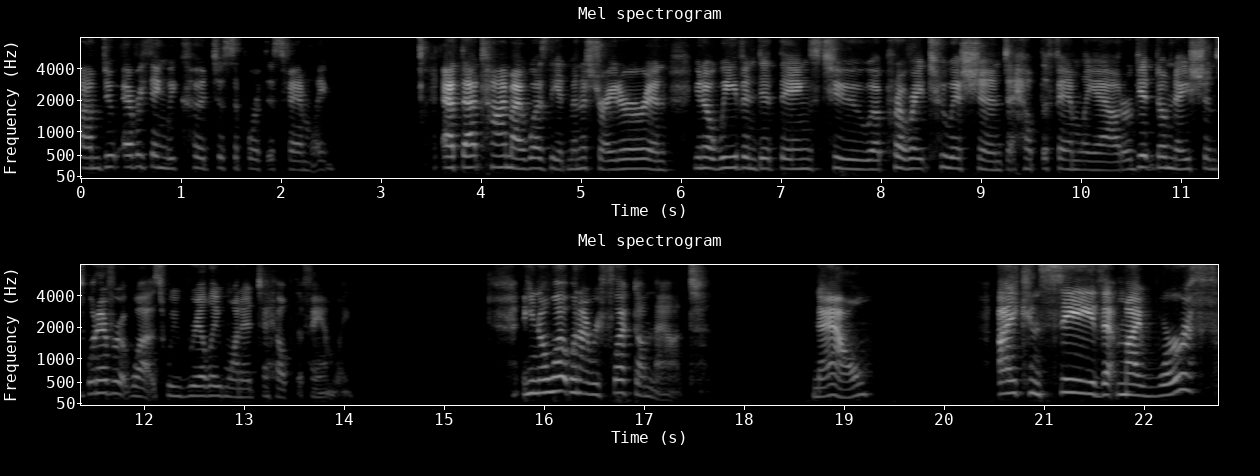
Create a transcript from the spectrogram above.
um, do everything we could to support this family at that time i was the administrator and you know we even did things to uh, prorate tuition to help the family out or get donations whatever it was we really wanted to help the family. And you know what? When i reflect on that now i can see that my worth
